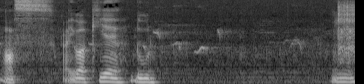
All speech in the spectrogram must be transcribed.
Nossa, caiu aqui é duro. Hum.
